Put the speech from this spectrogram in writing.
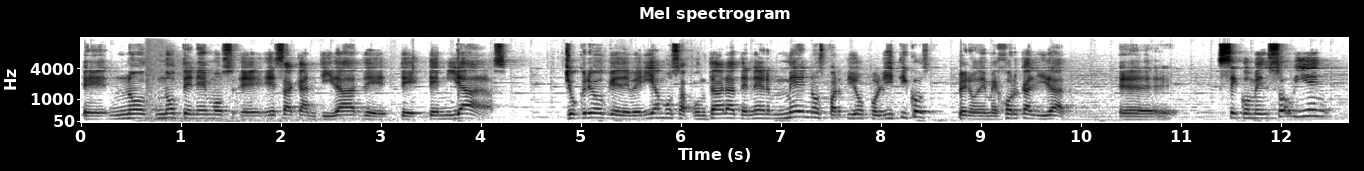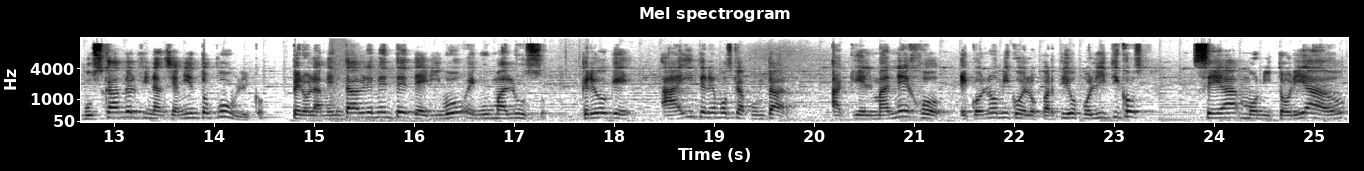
eh, no, no tenemos eh, esa cantidad de, miradas. Yo creo que deberíamos apuntar a tener menos partidos políticos, pero de mejor calidad. Se comenzó bien buscando el financiamiento público, pero lamentablemente derivó en un mal uso. Creo que ahí tenemos que apuntar a que el manejo económico de los partidos políticos sea monitoreado.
